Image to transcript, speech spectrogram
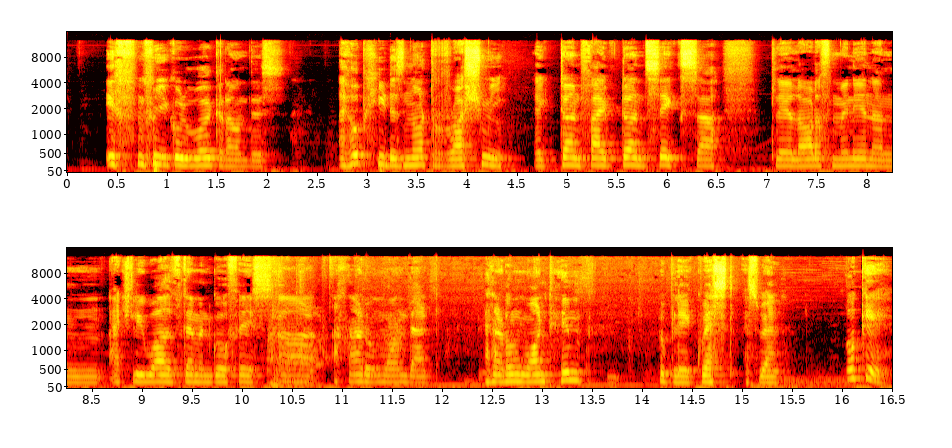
if we could work around this. I hope he does not rush me like turn five, turn six. Uh, play a lot of minion and actually waltz them and go face. Uh, I don't want that. And I don't want him to play quest as well. Okay,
